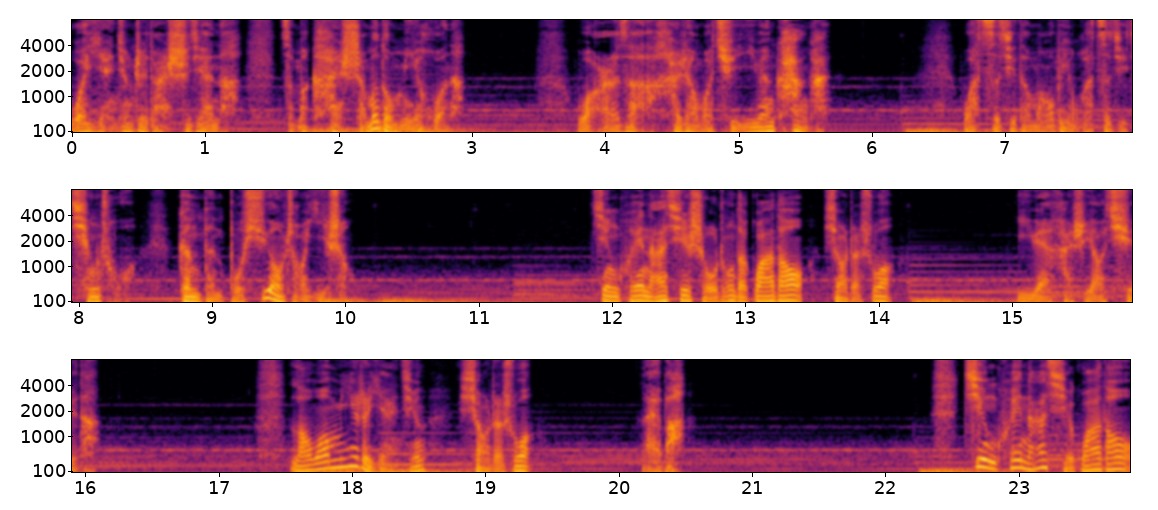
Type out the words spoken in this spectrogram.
我眼睛这段时间呢，怎么看什么都迷糊呢？我儿子还让我去医院看看。我自己的毛病我自己清楚，根本不需要找医生。”敬奎拿起手中的刮刀，笑着说：“医院还是要去的。”老王眯着眼睛，笑着说：“来吧。”敬奎拿起刮刀，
